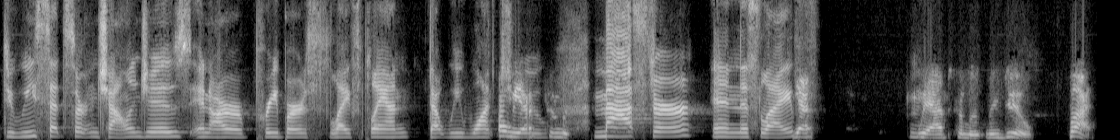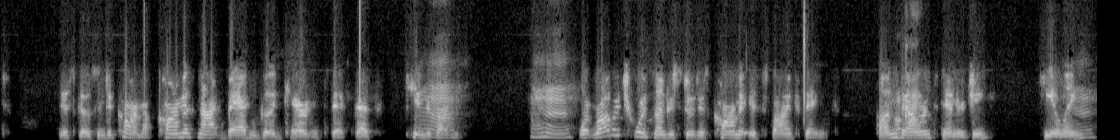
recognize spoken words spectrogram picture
do we set certain challenges in our pre-birth life plan that we want Oh, we to absolutely, master in this life? yes, we absolutely do. But this goes into karma. Karma's not bad and good, carrot and stick. That's kindergarten. hmm What Robert Schwartz understood is karma is five things unbalanced energy, healing, Mhm.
